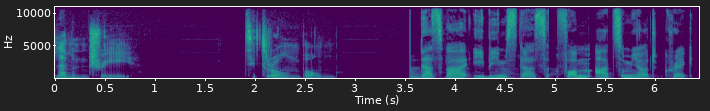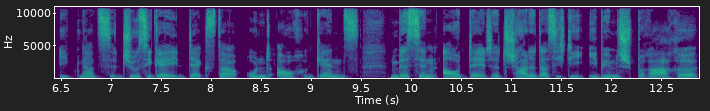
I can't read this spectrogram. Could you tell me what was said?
Lemon Tree. Zitronenbaum. Das war E-Beams das vom A zum J, Craig Ignatz, Juicy Gay, Dexter und auch Gens. Ein bisschen outdated. Schade, dass sich die E-Beams Sprache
